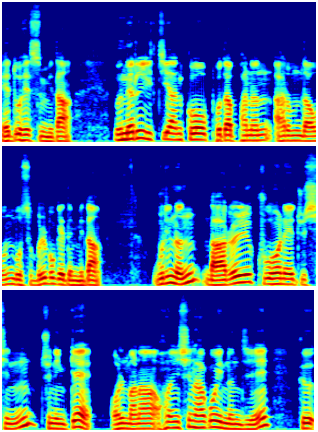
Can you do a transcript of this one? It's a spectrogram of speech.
애도했습니다. 은혜를 잊지 않고 보답하는 아름다운 모습을 보게 됩니다. 우리는 나를 구원해 주신 주님께 얼마나 헌신하고 있는지 그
